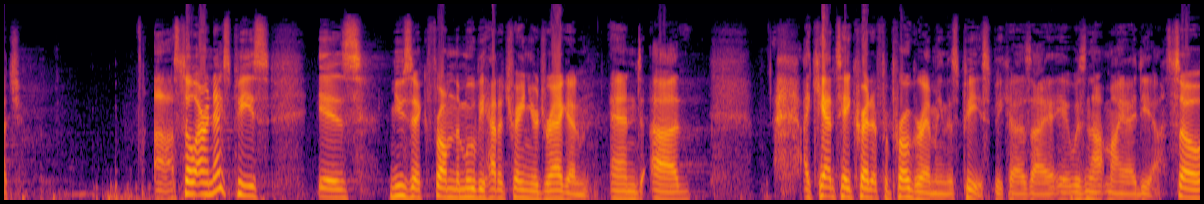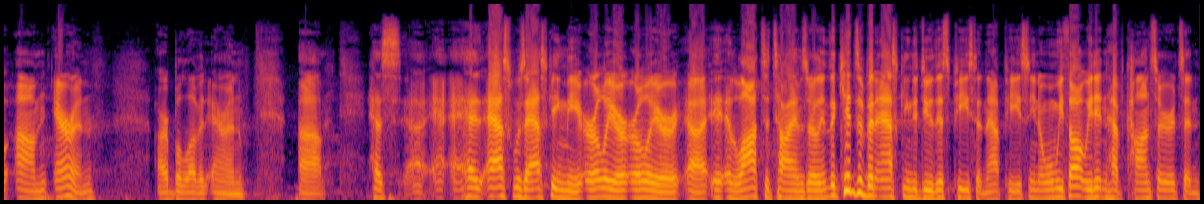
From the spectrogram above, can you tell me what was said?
much. Uh, so our next piece is music from the movie How to Train Your Dragon, and uh, I can't take credit for programming this piece because I, it was not my idea. So um, Aaron, our beloved Aaron, uh, has, uh, has asked, was asking me earlier, earlier, uh, lots of times earlier. The kids have been asking to do this piece and that piece. You know, when we thought we didn't have concerts and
